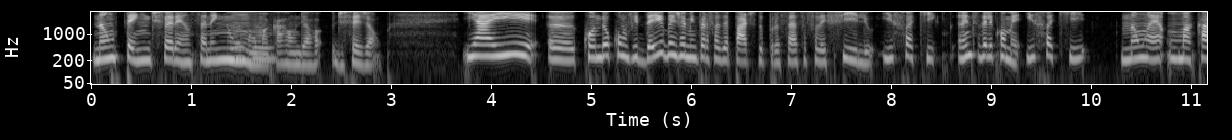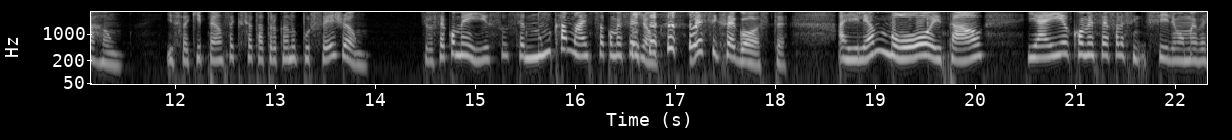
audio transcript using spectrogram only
Não tem diferença nenhuma uhum. o macarrão de, de feijão. E aí, uh, quando eu convidei o Benjamin para fazer parte do processo, eu falei: filho, isso aqui, antes dele comer, isso aqui não é um macarrão. Isso aqui pensa que você está trocando por feijão. Se você comer isso, você nunca mais precisa comer feijão. Vê se você gosta. Aí ele amou e tal. E aí eu comecei a falar assim: filha, mamãe vai.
